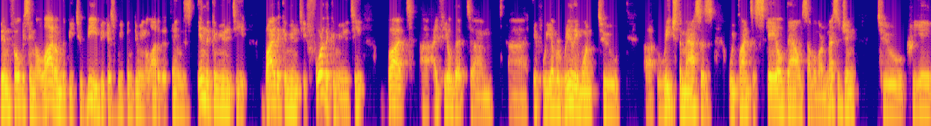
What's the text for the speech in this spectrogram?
been focusing a lot on the B2B because we've been doing a lot of the things in the community, by the community, for the community. But uh, I feel that um, uh, if we ever really want to uh, reach the masses, we plan to scale down some of our messaging to create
